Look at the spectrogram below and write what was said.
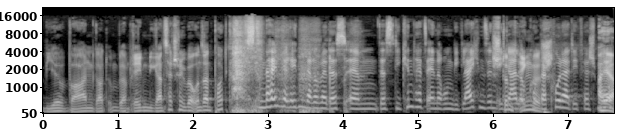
Wir waren gerade, wir reden die ganze Zeit schon über unseren Podcast. Nein, wir reden darüber, dass, ähm, dass die Kindheitserinnerungen die gleichen sind, Stimmt, egal ob Englisch. Coca-Cola, Depeche Ah ja,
